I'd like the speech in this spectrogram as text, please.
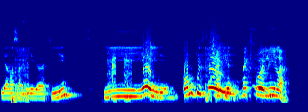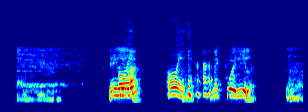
e a nossa amiga aqui. E, aí, como que foi? Como é que foi, Lila? Hein, Lila? Oi. Oi. Como é que foi, Lila?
